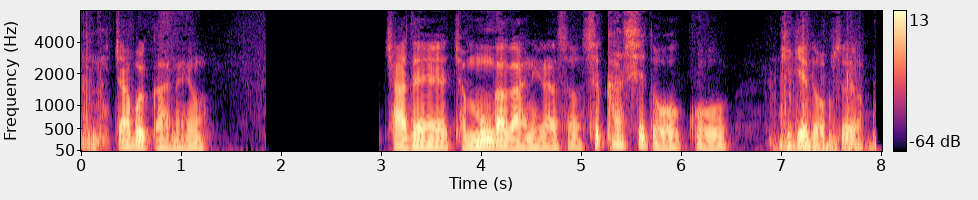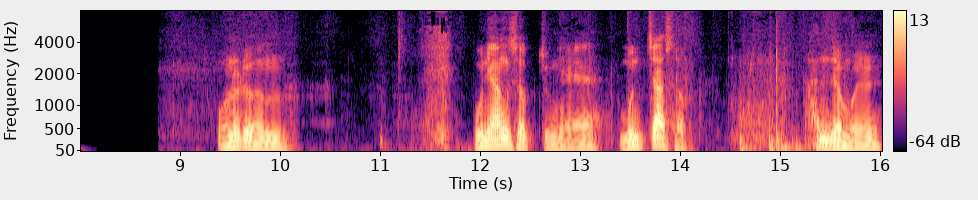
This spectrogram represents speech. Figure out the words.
음, 짜볼까 하네요. 자대 전문가가 아니라서 스카시도 없고 기계도 없어요. 오늘은 문양석 중에 문자석 한 점을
